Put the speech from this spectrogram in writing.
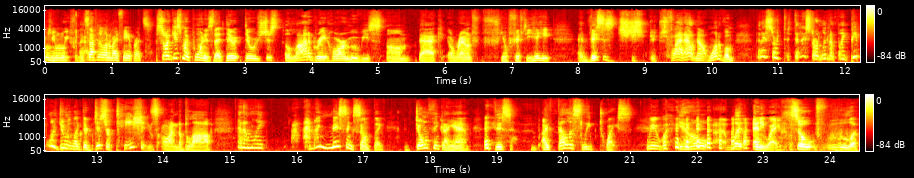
Mhm. wait for that. It's definitely one of my favorites. So I guess my point is that there there was just a lot of great horror movies um, back around you know 58 and this is just it's flat out not one of them. Then I start then I start looking up like people are doing like their dissertations on the blob and I'm like am I missing something? Don't think I am. This I fell asleep twice. We you know, uh, but anyway, so look,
